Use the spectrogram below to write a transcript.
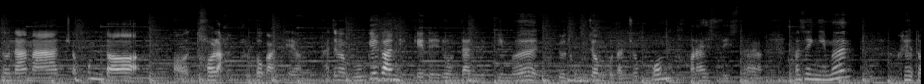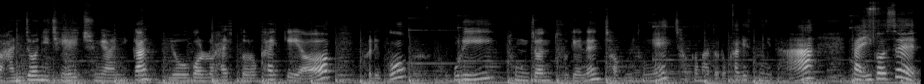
그나마 조금 더 어, 덜 아플 것 같아요. 하지만 무게감 있게 내려온다는 느낌은 이 동전보다 조금 덜 할 수 있어요. 선생님은 그래도 안전이 제일 중요하니까 이걸로 하도록 할게요. 그리고 우리 동전 두 개는 저금통에 저금하도록 하겠습니다. 자, 이것을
